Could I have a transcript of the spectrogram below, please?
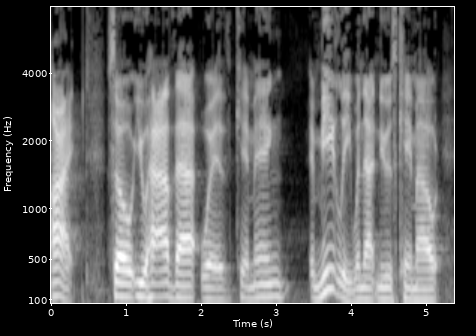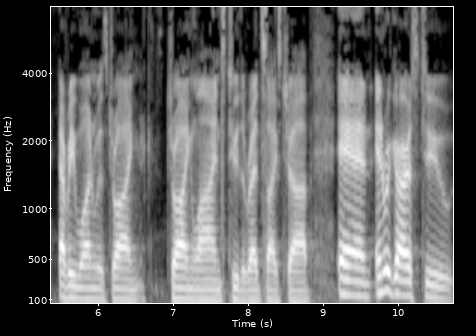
All right. So you have that with Kim Ng immediately when that news came out everyone was drawing drawing lines to the Red Sox job. And in regards to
